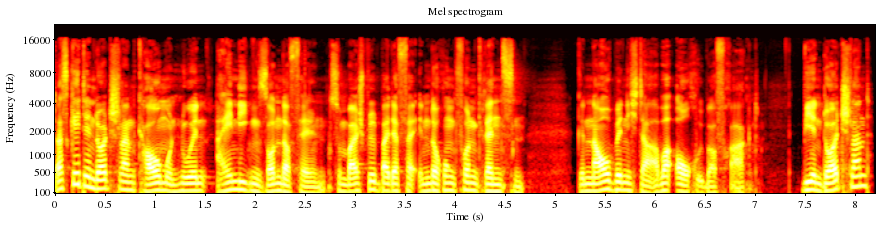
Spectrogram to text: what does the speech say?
Das geht in Deutschland kaum und nur in einigen Sonderfällen, zum Beispiel bei der Veränderung von Grenzen. Genau bin ich da aber auch überfragt. Wir in Deutschland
